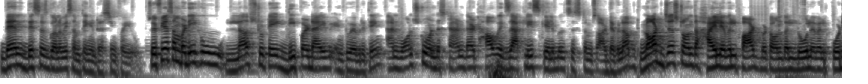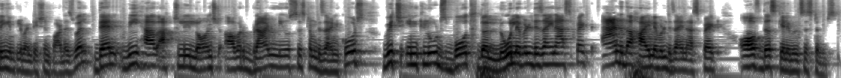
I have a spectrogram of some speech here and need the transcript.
then this is going to be something interesting for you. So if you're somebody who loves to take deeper dive into everything and wants to understand that how exactly scalable systems are developed, not just on the high level part, but on the low level coding implementation part as well, then we have actually launched our brand new system design course, which which includes both the low level design aspect and the high level design aspect of the scalable systems.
